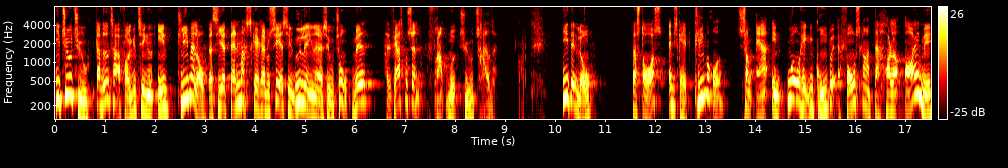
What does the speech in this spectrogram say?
I 2020, der vedtager Folketinget en klimalov, der siger, at Danmark skal reducere sin udledning af CO2 med 70% frem mod 2030. Godt. I den lov, der står også, at vi skal have et klimaråd, som er en uafhængig gruppe af forskere, der holder øje med,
